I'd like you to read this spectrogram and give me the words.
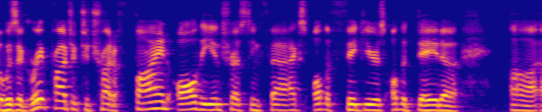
it was a great project to try to find all the interesting facts, all the figures, all the data, uh,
